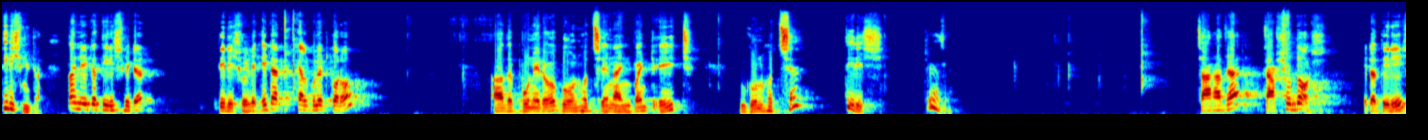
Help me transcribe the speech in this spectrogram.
তিরিশ মিটার। তাহলে এটা তিরিশ মিটার, তিরিশ হইলে এটা ক্যালকুলেট করো। আমাদের পনেরো গুণ হচ্ছে নাইন পয়েন্ট এইট গুণ হচ্ছে তিরিশ। ঠিক আছে? চার হাজার চারশো দশ। এটা তিরিশ,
